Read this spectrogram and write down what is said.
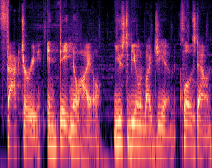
factory in Dayton, Ohio used to be owned by GM, closed down.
